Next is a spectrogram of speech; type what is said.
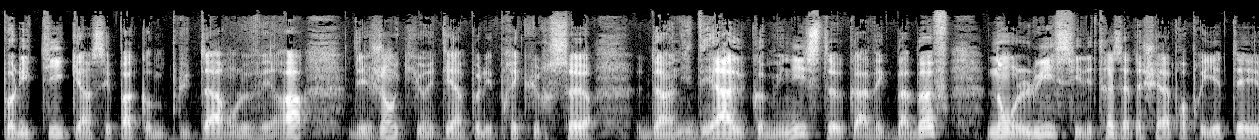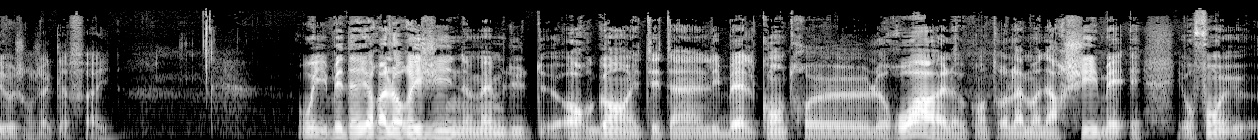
politique. Hein, c'est pas comme plus tard on le verra des gens qui ont été un peu les précurseurs d'un idéal communiste avec Babeuf. Non, lui, s'il est très attaché à la propriété, euh, Jean-Jacques Lafaille. Oui, mais d'ailleurs, à l'origine même du Organ était un libelle contre euh, le roi, contre la monarchie, mais au fond, euh,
